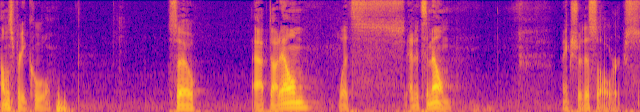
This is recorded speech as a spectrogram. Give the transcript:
Elm's pretty cool. So app.elm, let's edit some Elm. Make sure this all works.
